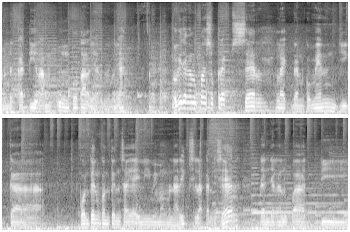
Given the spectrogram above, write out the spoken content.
mendekati rampung total ya teman-teman ya. Oke jangan lupa subscribe, share, like, dan komen. Jika konten-konten saya ini memang menarik silahkan di share dan jangan lupa di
